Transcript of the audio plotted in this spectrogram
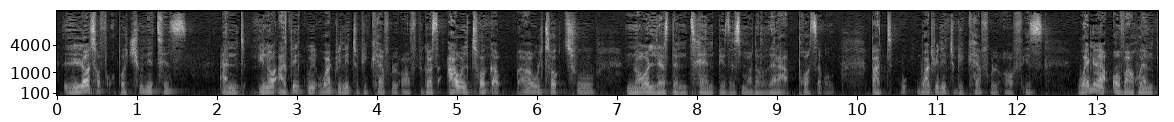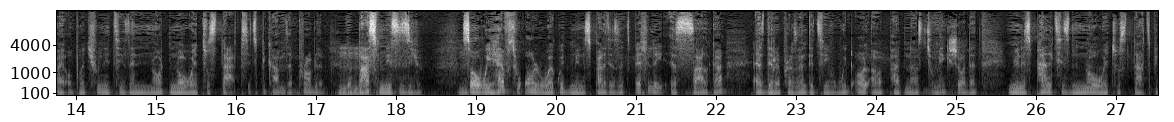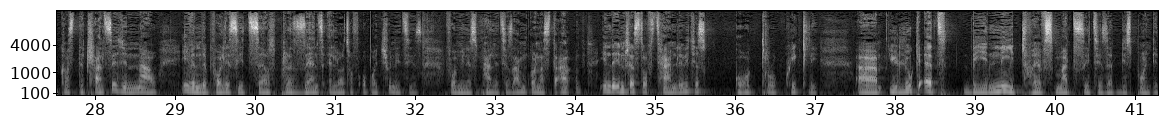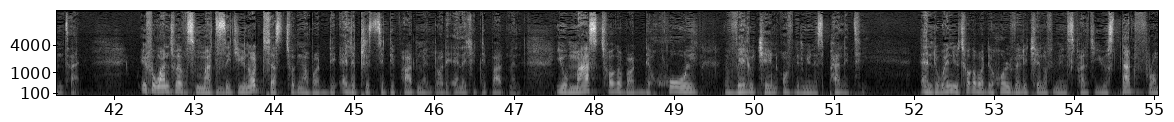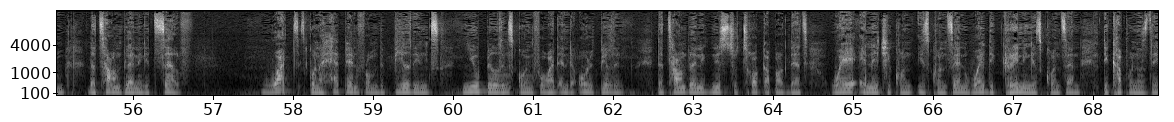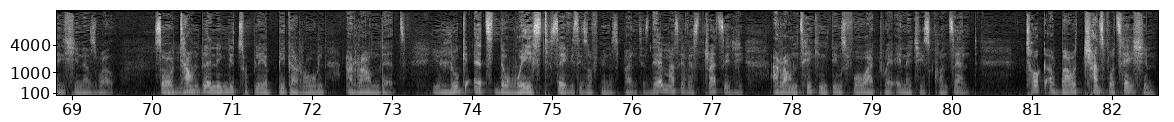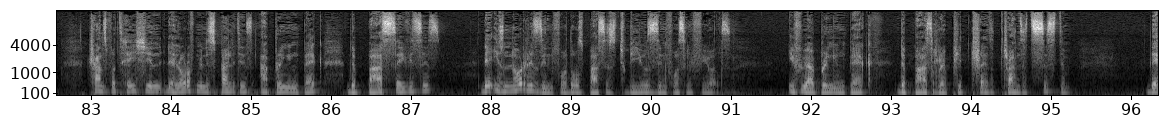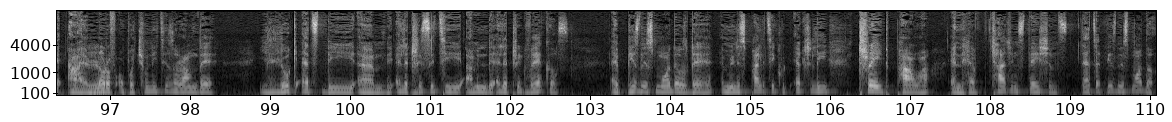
Lots of opportunities. And you know, I think we, what we need to be careful of, because I will talk, uh, I will talk to no less than 10 business models that are possible. But what we need to be careful of is when you are overwhelmed by opportunities and not know where to start, it becomes a problem. Mm-hmm. The bus misses you. Mm. So we have to all work with municipalities, especially as SALGA, as the representative, with all our partners to make sure that municipalities know where to start. Because the transition now, even the policy itself, presents a lot of opportunities for municipalities. I'm going to start, uh, in the interest of time, let me just go through quickly. Um, you look at the need to have smart cities at this point in time if you want to have smart city, you're not just talking about the electricity department or the energy department. You must talk about the whole value chain of the municipality. And when you talk about the whole value chain of the municipality, you start from the town planning itself. What's going to happen from the buildings, new buildings going forward, and the old building? The town planning needs to talk about that, where energy con- is concerned, where the greening is concerned, decarbonization as well. So mm-hmm. town planning needs to play a bigger role around that. You look at the waste services of municipalities. They must have a strategy around taking things forward where energy is concerned. Talk about transportation. Transportation, a lot of municipalities are bringing back the bus services. There is no reason for those buses to be using fossil fuels if we are bringing back the bus rapid tra- transit system. There are a lot of opportunities around there you look at the um, the electricity, I mean the electric vehicles, a business model there. A municipality could actually trade power and have charging stations. That's a business model.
